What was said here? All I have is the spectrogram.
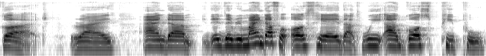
god right and um, there's a reminder for us here that we are god's people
